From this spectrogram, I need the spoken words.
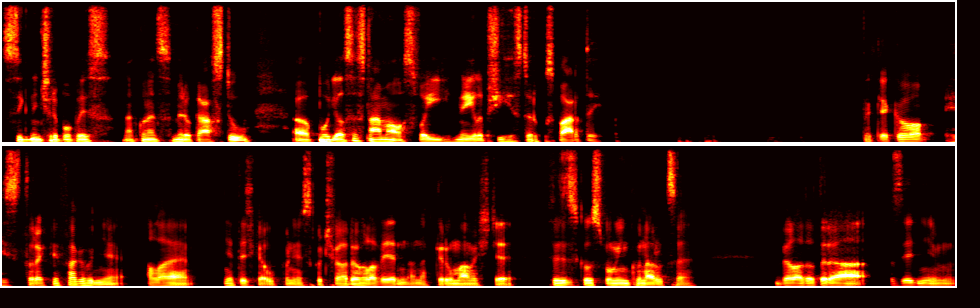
signature popis nakonec Mirocastu. Eh, poděl se s náma o svoji nejlepší historku z party. Tak jako historek je fakt hodně, ale mě teďka úplně skočila do hlavy jedna, na kterou mám ještě fyzickou vzpomínku na ruce. Byla to teda s jedním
